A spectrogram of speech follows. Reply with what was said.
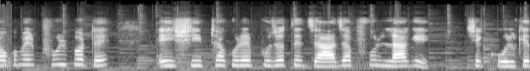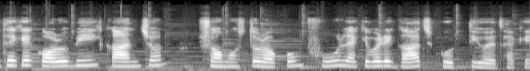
রকমের ফুল ফোটে, এই শিব ঠাকুরের পুজোতে যা যা ফুল লাগে, সে কলকে থেকে করবি, কাঞ্চন সমস্ত রকম ফুল একেবারে গাছ ভর্তি হয়ে থাকে।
